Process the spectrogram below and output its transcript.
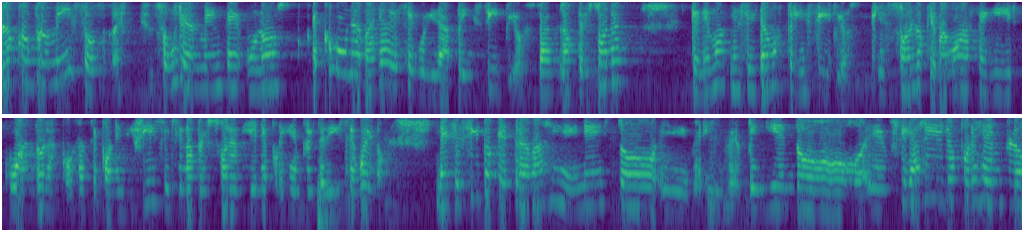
los compromisos son realmente unos, es como una valla de seguridad, principios. las personas tenemos, necesitamos principios que son los que vamos a seguir cuando las cosas se ponen difíciles. Si una persona viene, por ejemplo, y te dice, bueno, necesito que trabajes en esto, eh, vendiendo eh, cigarrillos, por ejemplo,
